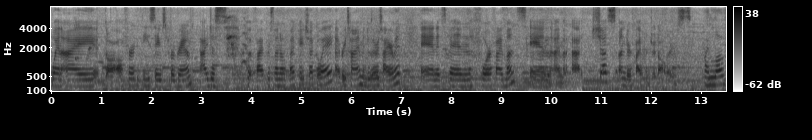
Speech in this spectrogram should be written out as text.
when I got offered the SAVES program, I just put 5% of my paycheck away every time into the retirement, and it's been four or five months, and I'm at just under $500. I love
